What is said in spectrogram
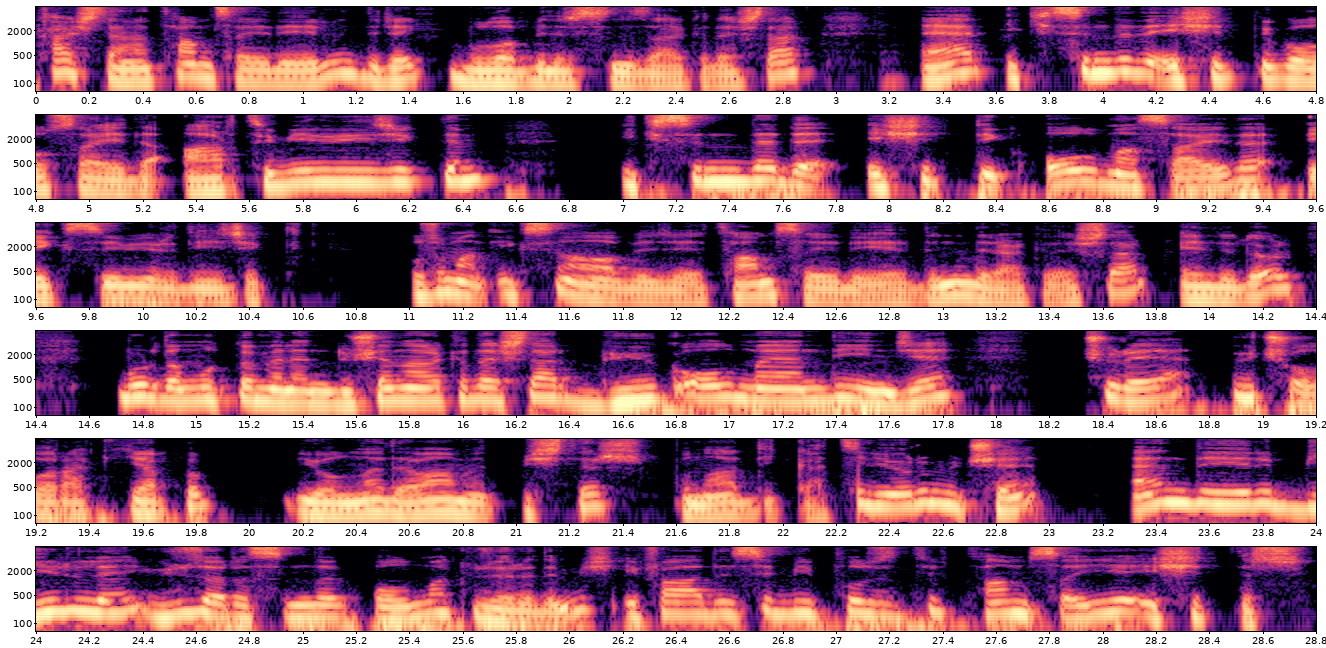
Kaç tane tam sayı değerini direkt bulabilirsiniz arkadaşlar. Eğer ikisinde de eşitlik olsaydı artı 1 diyecektim. İkisinde de eşitlik olmasaydı eksi 1 diyecektik. O zaman x'in alabileceği tam sayı değeri nedir arkadaşlar? 54. Burada muhtemelen düşen arkadaşlar büyük olmayan deyince şuraya 3 olarak yapıp yoluna devam etmiştir. Buna dikkat. Geliyorum 3'e. En değeri 1 ile 100 arasında olmak üzere demiş. İfadesi bir pozitif tam sayıya eşittir.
